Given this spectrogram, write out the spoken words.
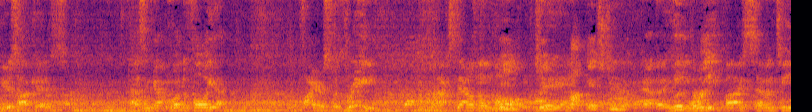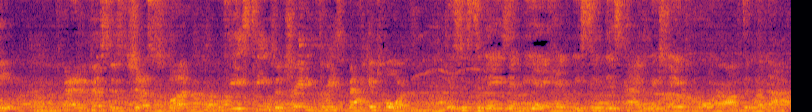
Here's Jaquez. Hasn't gotten one to fall yet. Fires for three. Knocks down the long J. Hopkins Jr. And the Heat three. lead by 17. And this is just fun. These teams are trading threes back and forth. This is today's NBA. Hey, we see this kind of exchange more often than not.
